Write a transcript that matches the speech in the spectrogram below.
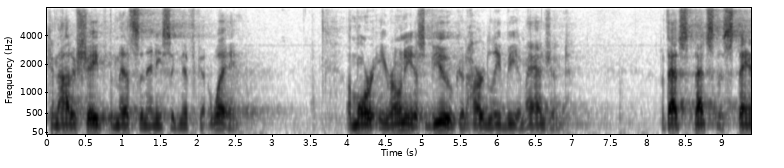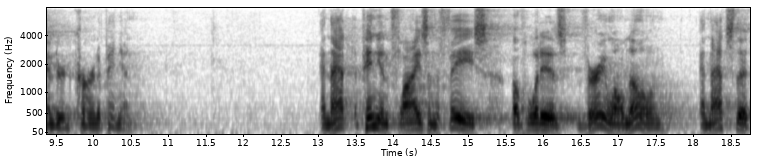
cannot have shaped the myths in any significant way. A more erroneous view could hardly be imagined. But that's, that's the standard current opinion. And that opinion flies in the face of what is very well known, and that's that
